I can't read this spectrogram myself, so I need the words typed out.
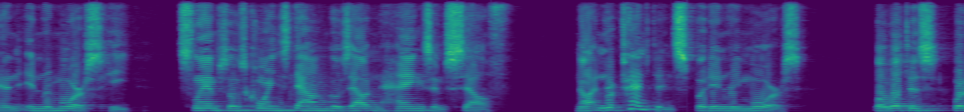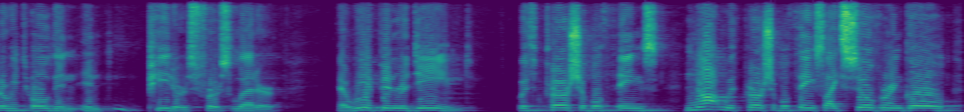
And in remorse, he slams those coins down, goes out and hangs himself, not in repentance, but in remorse. Well, what does what are we told in, in Peter's first letter? That we have been redeemed with perishable things, not with perishable things like silver and gold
